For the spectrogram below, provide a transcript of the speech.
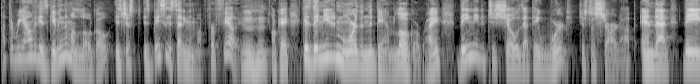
But the reality is giving them a logo is just is basically setting them up for failure. Mm-hmm. Okay? Because they needed more than the damn logo, right? They needed to show that they weren't just a startup and that they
